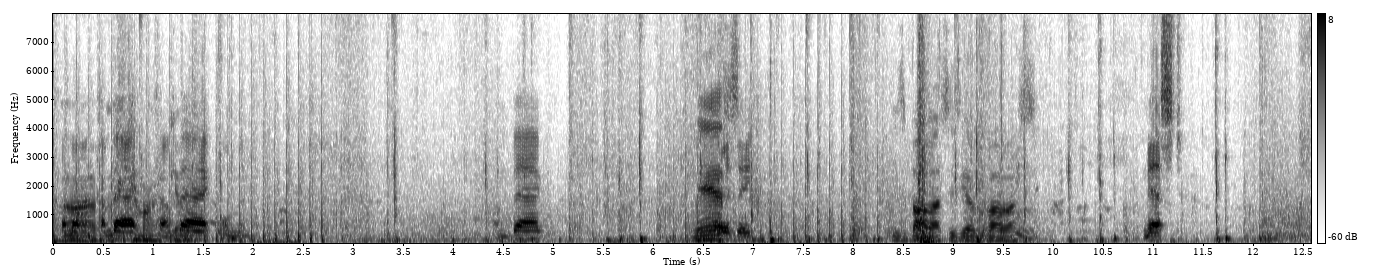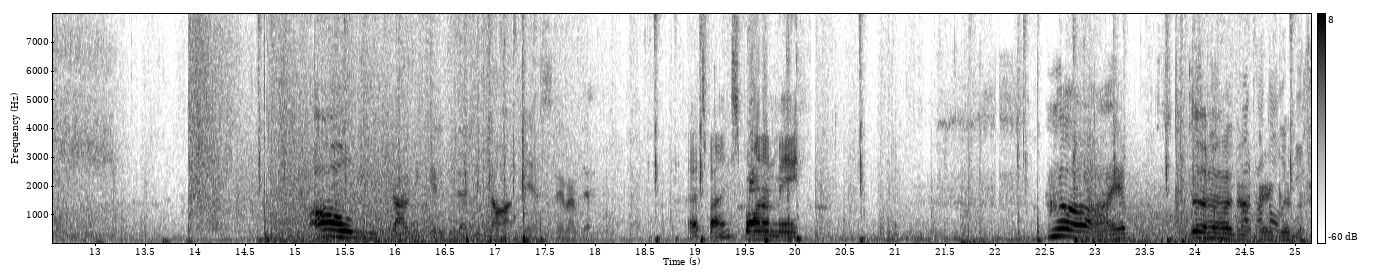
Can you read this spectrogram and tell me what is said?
Come on, uh, come back, come, on, come back, woman. Come back. Where is he? He's above us. He's getting above us. Missed. Oh, you gotta be kidding me. That did not miss, and I'm dead. That's fine. Spawn on me. Oh, I am uh, not very good with...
